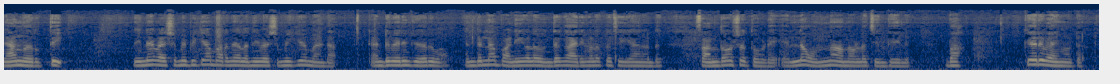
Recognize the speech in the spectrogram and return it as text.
ഞാൻ നിർത്തി. നിന്നെ വിഷമിപ്പിക്കാൻ പറഞ്ഞല്ല നീ വിഷമിക്കുകയും വേണ്ട. രണ്ടുപേരും കയറുക എന്തെല്ലാം പണികളും എന്തെങ്കിലും കാര്യങ്ങളൊക്കെ ചെയ്യാനുണ്ട്. സന്തോഷത്തോടെ. എല്ലാം ഒന്നാന്നുള്ള ചിന്തയിൽ ബാ കയറുക ഇങ്ങോട്ട്.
